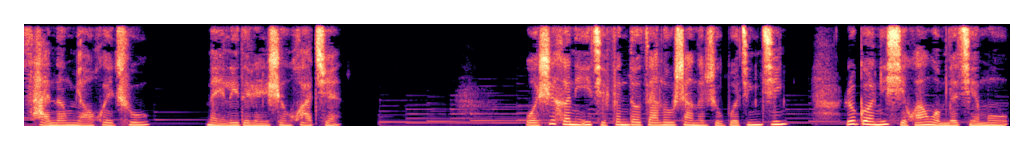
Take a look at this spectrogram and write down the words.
才能描绘出美丽的人生画卷。我是和你一起奋斗在路上的主播晶晶，如果你喜欢我们的节目，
